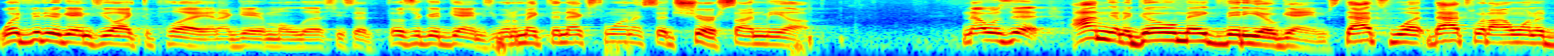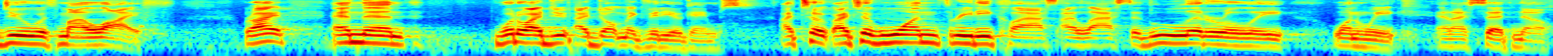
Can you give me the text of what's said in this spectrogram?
What video games do you like to play? And I gave him a list. He said, Those are good games. You want to make the next one? I said, Sure, sign me up. And that was it. I'm going to go make video games. That's what, that's what I want to do with my life right? And then what do I do? I don't make video games. I took, I took one 3D class. I lasted literally one week. And I said, no,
